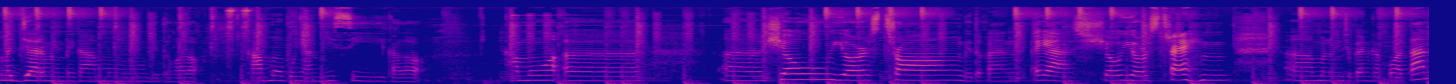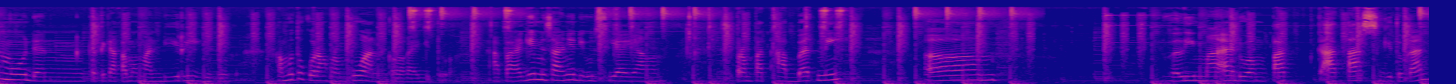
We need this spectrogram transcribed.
ngejar mimpi kamu gitu. Kalau kamu punya ambisi kalau kamu uh, uh, show your strong gitu kan. Eh ya show your strength. Uh, menunjukkan kekuatanmu dan ketika kamu mandiri gitu. Kamu tuh kurang perempuan kalau kayak gitu. Apalagi misalnya di usia yang seperempat abad nih um, 25 eh 24 ke atas gitu kan.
